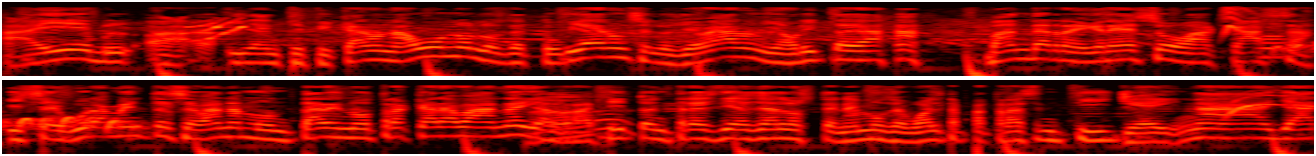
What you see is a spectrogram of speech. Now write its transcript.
Ahí uh, identificaron a uno, los detuvieron, se los llevaron y ahorita ya van de regreso a casa. Y seguramente se van a montar en otra caravana y al ratito en tres días ya los tenemos de vuelta para atrás en TJ. Nah, ya.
